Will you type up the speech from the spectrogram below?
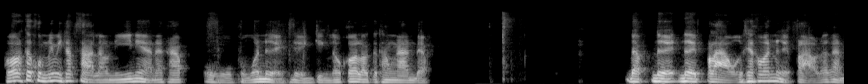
เพราะว่าถ้าคุณไม่มีทักษะเหล่านี้เนี่ยนะครับ โอ้โหผมว่าเหนื่อยเหนื่อยจริงๆแล้วก็เราจะทำงานแบบ แบบเหนื่อยเหนื่อยเปล่าใช้คำว่าเหนื่อยเปล่าแล้วกัน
